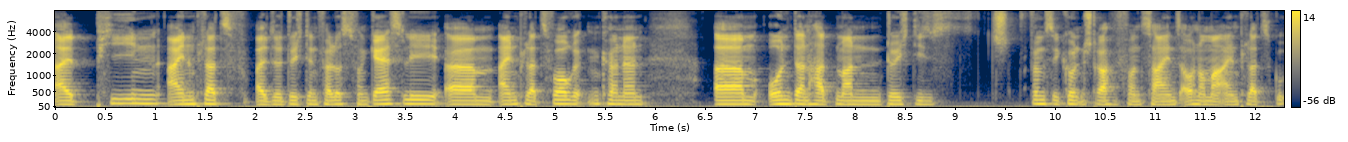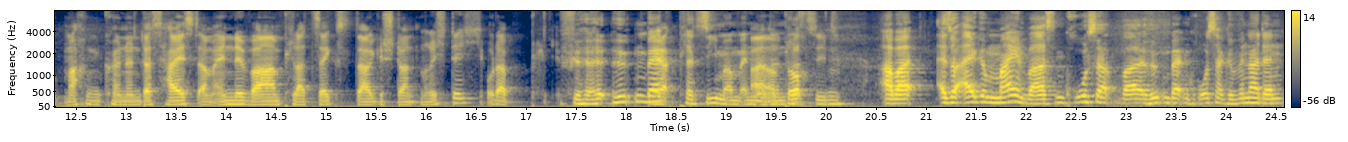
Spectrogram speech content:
Alpine einen Platz, also durch den Verlust von Gasly, ähm, einen Platz vorrücken können. Ähm, und dann hat man durch die 5 Sekunden Strafe von Sainz auch nochmal einen Platz gut machen können. Das heißt, am Ende war Platz 6 da gestanden, richtig? Oder für Hülkenberg ja. Platz 7 am Ende ah, dann Platz doch. 7. Aber also allgemein war es ein großer, war Hülkenberg ein großer Gewinner, denn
